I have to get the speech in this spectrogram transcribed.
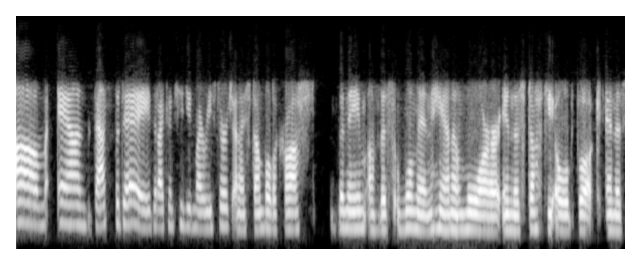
um, and that's the day that I continued my research, and I stumbled across the name of this woman, Hannah More, in this dusty old book. And it's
